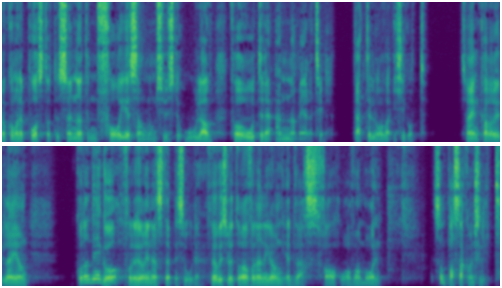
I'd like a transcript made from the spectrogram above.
nå kommer det påståtte sønner til den forrige sagnomsuste Olav for å rote det enda mer til. Dette lover ikke godt. Svein kaller ut Leiang, hvordan det går, får du høre i neste episode. Før vi slutter av for denne gang, et vers fra Håvamål, som passer kanskje litt.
